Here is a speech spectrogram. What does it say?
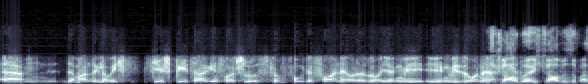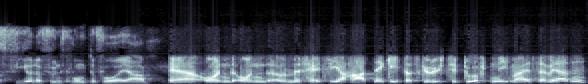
Ähm, da waren sie, glaube ich, vier Spieltage vor Schluss, fünf Punkte vorne oder so, irgendwie, irgendwie so, ne? Ich glaube, ich glaube sowas vier oder fünf Punkte vor, ja. Ja, und, und ähm, es hält sich ja hartnäckig das Gerücht, sie durften nicht Meister werden,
